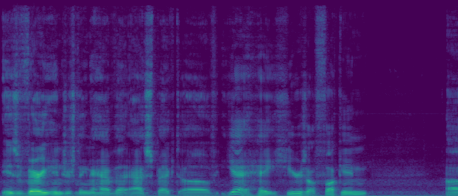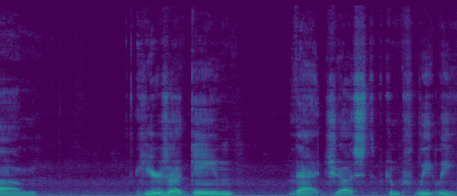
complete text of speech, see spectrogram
is very interesting to have that aspect of yeah. Hey, here's a fucking um. Here's a game that just completely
